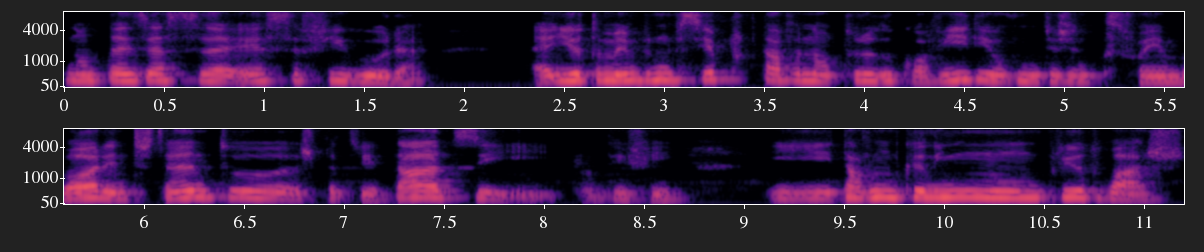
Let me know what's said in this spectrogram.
não tens essa, essa figura. Uh, e eu também beneficiei porque estava na altura do Covid e houve muita gente que se foi embora, entretanto, expatriatados e pronto, enfim, e estava um bocadinho num período baixo.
